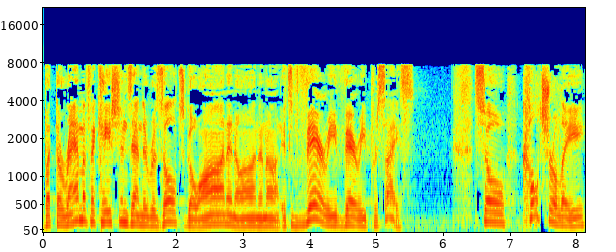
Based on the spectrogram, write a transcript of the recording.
but the ramifications and the results go on and on and on. It's very, very precise. So culturally,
